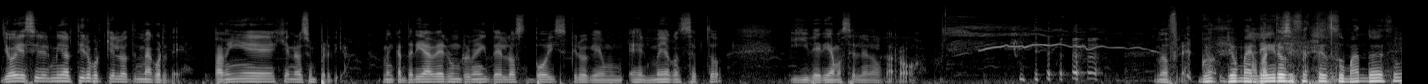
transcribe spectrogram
Yo voy a decir el mío al tiro porque lo, me acordé. Para mí es Generación Perdida. Me encantaría ver un remake de Lost Boys. Creo que un- es el medio concepto. Y deberíamos hacerlo en el garrobo. me ofrezco. yo, me alegro que se estén sumando a eso.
